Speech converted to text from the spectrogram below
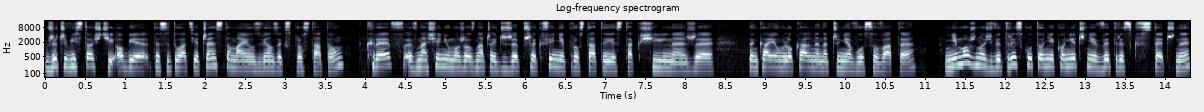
W rzeczywistości obie te sytuacje często mają związek z prostatą. Krew w nasieniu może oznaczać, że przekrwienie prostaty jest tak silne, że pękają lokalne naczynia włosowate. Niemożność wytrysku to niekoniecznie wytrysk wsteczny,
